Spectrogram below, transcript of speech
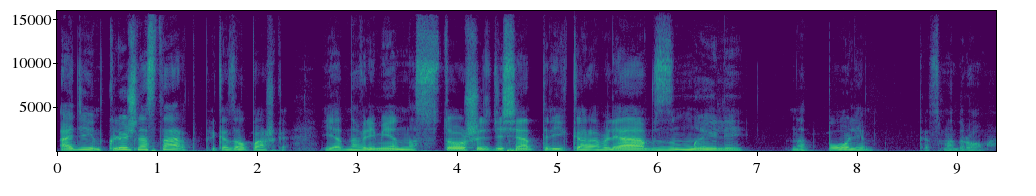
один. Ключ на старт, приказал Пашка. И одновременно 163 корабля взмыли над полем космодрома.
